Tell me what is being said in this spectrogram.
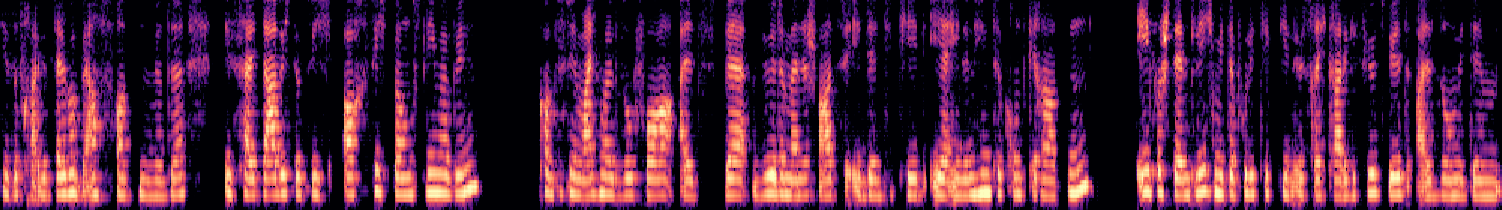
diese Frage selber beantworten würde, ist halt dadurch, dass ich auch sichtbar Muslime bin, kommt es mir manchmal so vor, als wär, würde meine schwarze Identität eher in den Hintergrund geraten. Eh verständlich mit der Politik, die in Österreich gerade geführt wird, also mit dem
